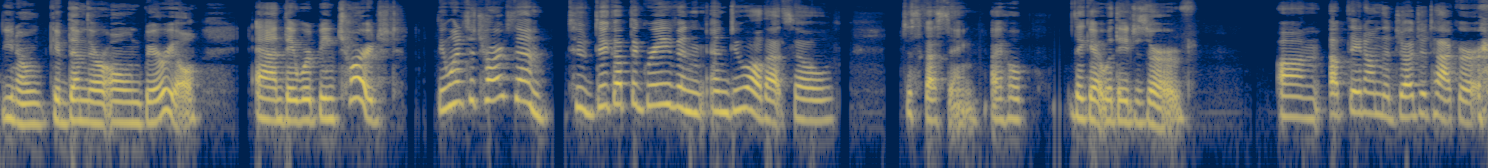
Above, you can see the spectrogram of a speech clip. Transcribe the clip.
you know give them their own burial and they were being charged. They wanted to charge them to dig up the grave and and do all that so disgusting. I hope they get what they deserve. Um update on the judge attacker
